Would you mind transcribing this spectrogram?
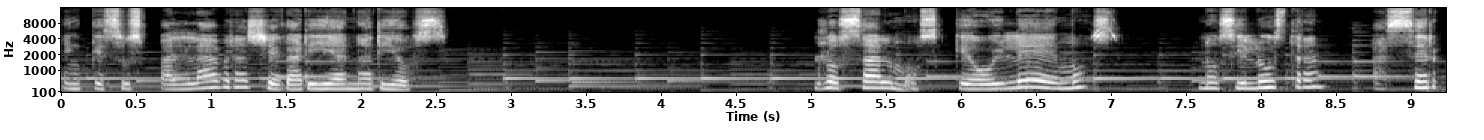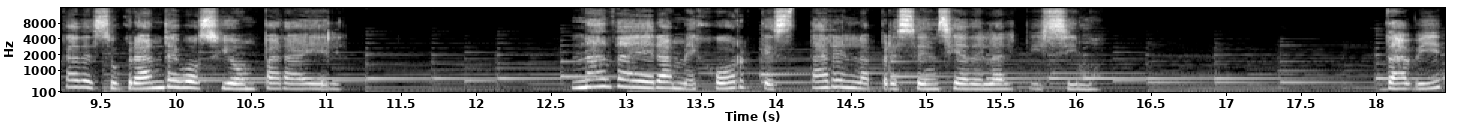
en que sus palabras llegarían a Dios. Los salmos que hoy leemos nos ilustran acerca de su gran devoción para Él. Nada era mejor que estar en la presencia del Altísimo. David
